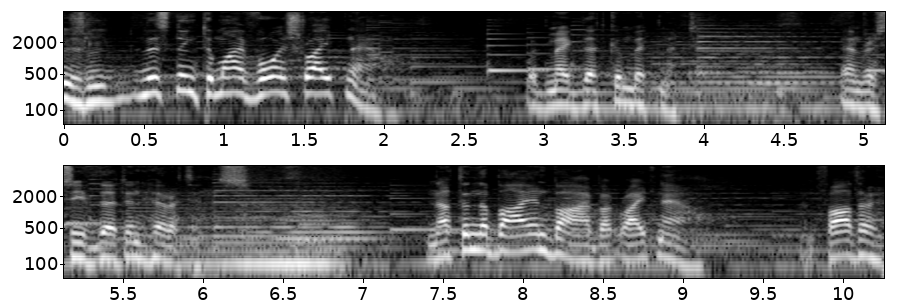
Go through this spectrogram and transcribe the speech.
who's listening to my voice right now would make that commitment and receive that inheritance. Not in the by and by, but right now. And Father,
